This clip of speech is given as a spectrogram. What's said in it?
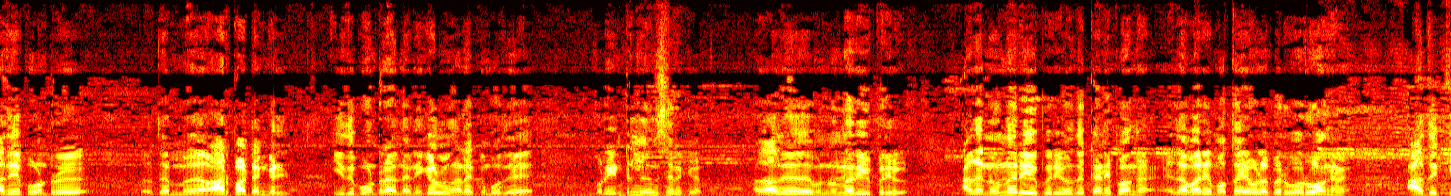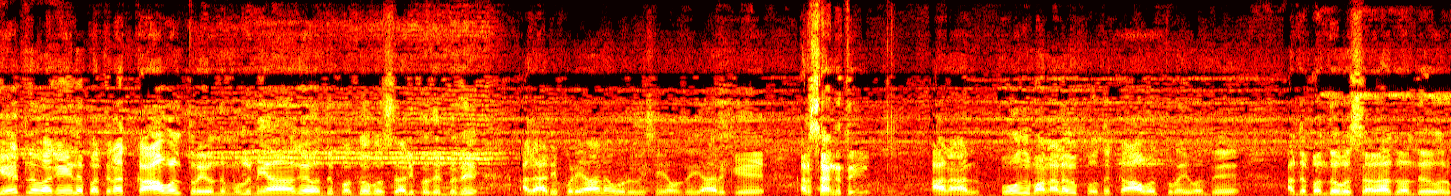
அதே போன்று ஆர்ப்பாட்டங்கள் இது போன்ற அந்த நிகழ்வுகள் நடக்கும்போது ஒரு இன்டெலிஜென்ஸ் இருக்குது அதாவது நுண்ணறிவு பிரிவு. அந்த நுண்ணறிவு பிரிவு வந்து கணிப்பாங்க. இந்த மாதிரி மொத்தம் எவ்வளோ பேர் வருவாங்கன்னு. அதுக்கேற்ற வகையில் பார்த்தீங்கன்னா காவல்துறை வந்து முழுமையாக வந்து பந்தோபஸ்து அளிப்பது என்பது அது அடிப்படையான ஒரு விஷயம் வந்து யாருக்கு? அரசாங்கத்துக்கு. ஆனால் போதுமான அளவுக்கு வந்து காவல்துறை வந்து அந்த பந்தோபஸ்து அதாவது வந்து ஒரு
